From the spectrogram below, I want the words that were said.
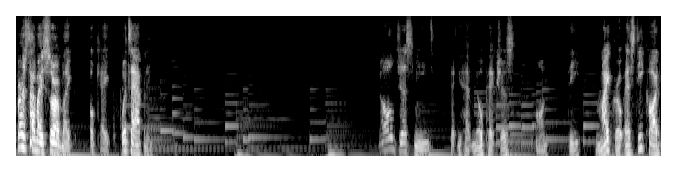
First time I saw it, I'm like, okay, what's happening? Null just means that you have no pictures on the micro SD card,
